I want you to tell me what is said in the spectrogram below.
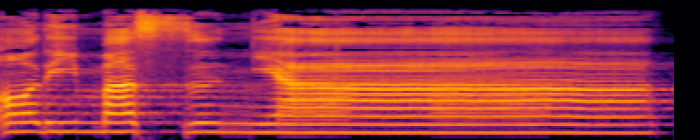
おりますにゃー。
